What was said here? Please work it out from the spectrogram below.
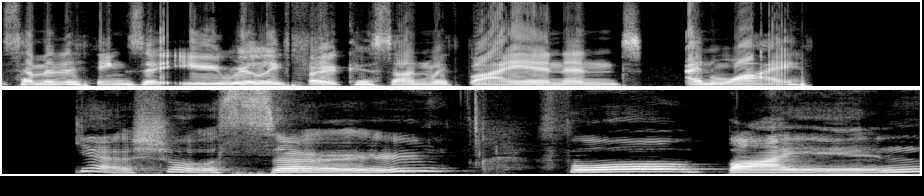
some of the things that you really focus on with buy-in and and why? Yeah sure. So for buy in,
